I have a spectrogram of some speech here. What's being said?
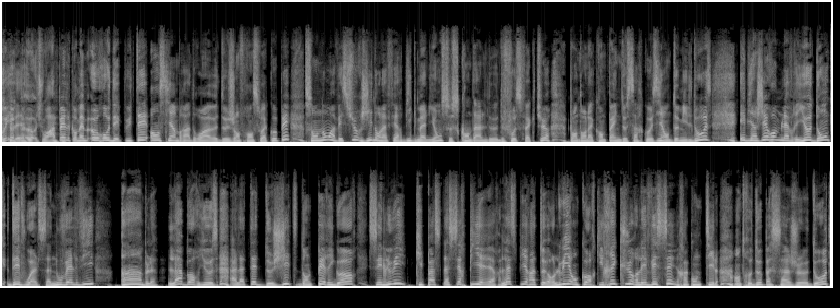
oui euh, je vous rappelle quand même eurodéputé, ancien bras droit de Jean-François Copé. Son nom avait surgi dans l'affaire Big Malion, ce scandale de, de faux fausses factures pendant la campagne de Sarkozy en 2012. Eh bien, Jérôme Lavrieux, donc, dévoile sa nouvelle vie humble, laborieuse, à la tête de gîte dans le Périgord. C'est lui qui passe la serpillière, l'aspirateur, lui encore qui récure les WC, raconte-t-il, entre deux passages d'hôtes.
